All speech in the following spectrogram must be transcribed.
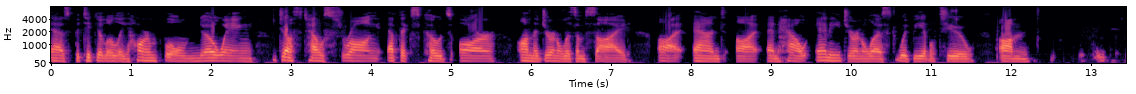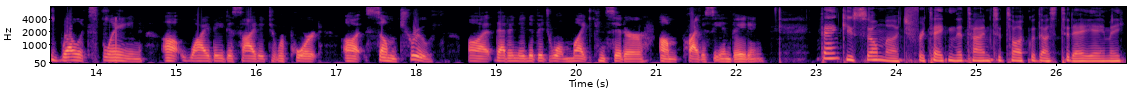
as particularly harmful, knowing just how strong ethics codes are on the journalism side, uh, and uh, and how any journalist would be able to um, well explain uh, why they decided to report uh, some truth uh, that an individual might consider um, privacy invading. Thank you so much for taking the time to talk with us today, Amy,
